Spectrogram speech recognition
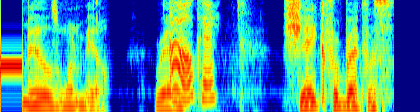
meals, one meal. Ready? Oh, okay. Shake for breakfast.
